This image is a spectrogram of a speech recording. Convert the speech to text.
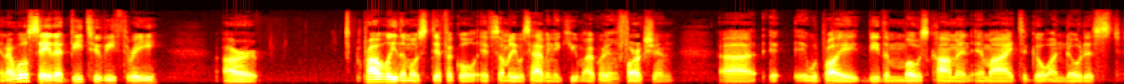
And I will say that V2, V3 are probably the most difficult if somebody was having acute myocardial infarction. Uh, it, it, would probably be the most common MI to go unnoticed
